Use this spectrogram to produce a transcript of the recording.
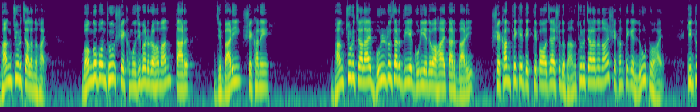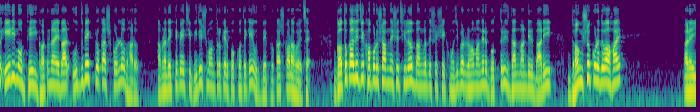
ভাঙচুর চালানো হয়। বঙ্গবন্ধু শেখ মুজিবুর রহমান তার যে বাড়ি, সেখানে ভাঙচুর চালায়, বুলডোজার দিয়ে গুড়িয়ে দেওয়া হয় তার বাড়ি। সেখান থেকে দেখতে পাওয়া যায়, শুধু ভাঙচুর চালানো নয়, সেখান থেকে লুটও হয়। কিন্তু এরই মধ্যে এই ঘটনা এবার উদ্বেগ প্রকাশ করল ভারত। আমরা দেখতে পেয়েছি বিদেশ মন্ত্রকের পক্ষ থেকে উদ্বেগ প্রকাশ করা হয়েছে। গতকালই যে খবর সামনে এসেছিল, বাংলাদেশের শেখ মুজিবুর রহমানের বত্রিশ ধানমান্ডির বাড়ি ধ্বংস করে দেওয়া হয়। আর এই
